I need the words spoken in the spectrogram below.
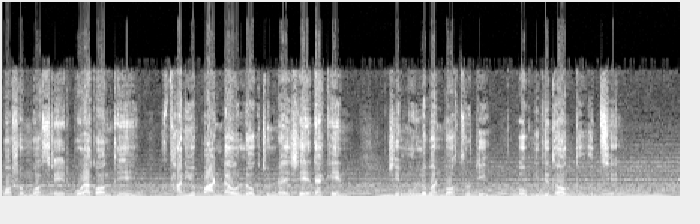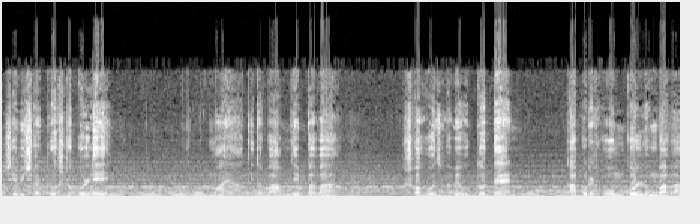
পশম বস্ত্রের পোড়া গন্ধে স্থানীয় পাণ্ডা ও লোকজনরা এসে দেখেন সেই মূল্যবান বস্ত্রটি অগ্নিতে দগ্ধ হচ্ছে। সে বিষয়ে প্রশ্ন করলে, মায়াতীত বামদেব বাবা, সহজভাবে উত্তর দেন, কাপড়ের হোম করলুম বাবা।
